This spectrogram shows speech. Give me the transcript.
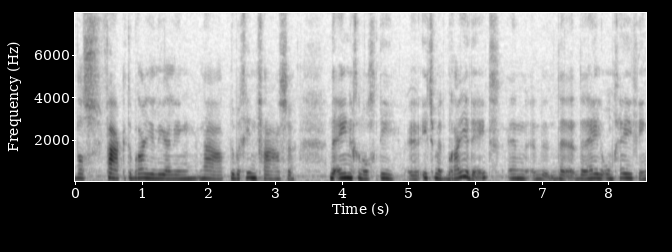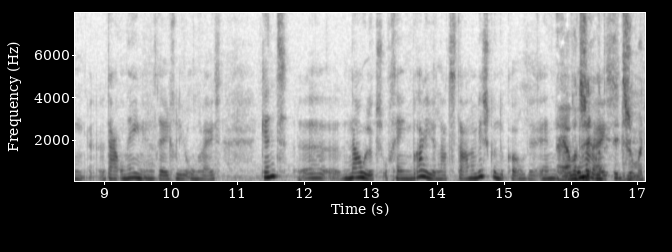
was vaak de braille-leerling na de beginfase de enige nog die eh, iets met braille deed. En de, de, de hele omgeving eh, daaromheen in het regulier onderwijs kent eh, nauwelijks of geen braille, laat staan een wiskundecode. En Nou ja, het want onderwijs... het is ook maar 10%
